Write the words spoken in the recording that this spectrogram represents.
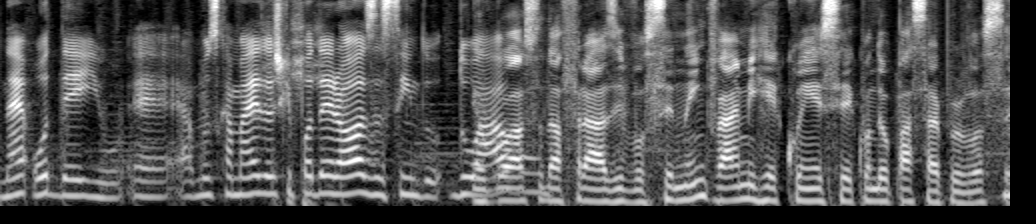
né? Odeio. É a música mais, acho que, poderosa, assim, do, do eu álbum. Eu gosto da frase, você nem vai me reconhecer quando eu passar por você.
